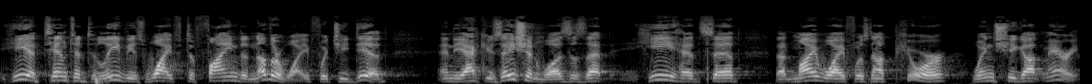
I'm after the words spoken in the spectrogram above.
he attempted to leave his wife to find another wife, which he did. And the accusation was, is that he had said that my wife was not pure when she got married.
